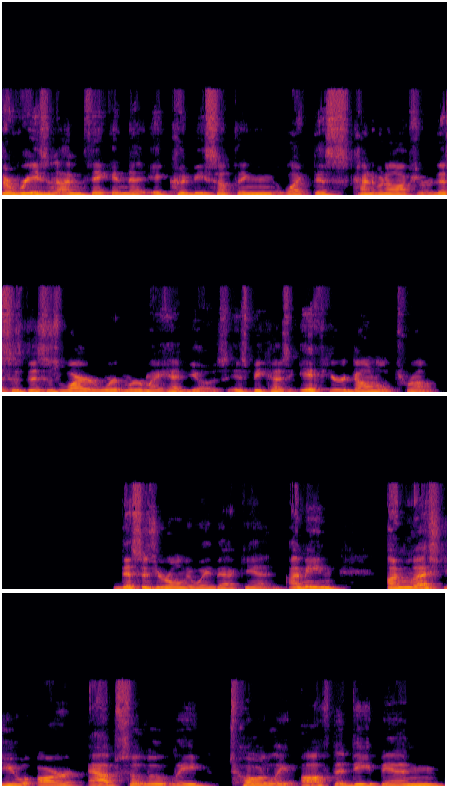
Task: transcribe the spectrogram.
the reason I'm thinking that it could be something like this kind of an option, or this is this is where where, where my head goes, is because if you're Donald Trump, this is your only way back in. I mean, unless you are absolutely totally off the deep end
